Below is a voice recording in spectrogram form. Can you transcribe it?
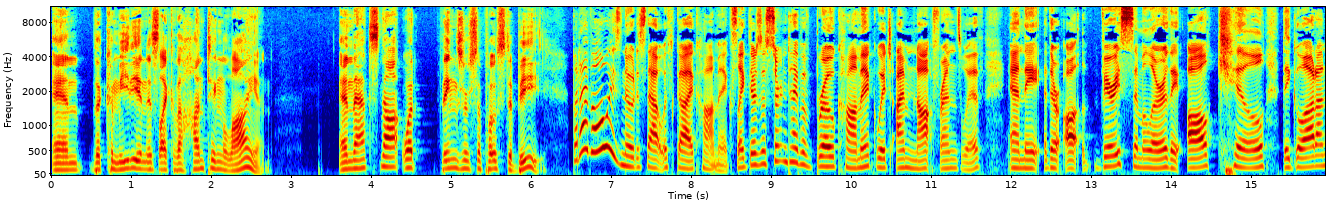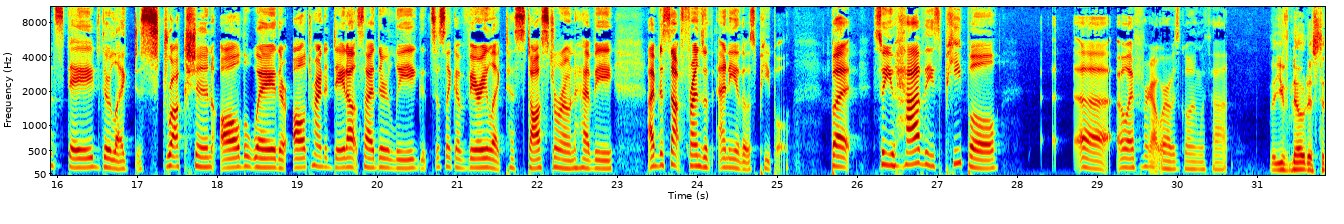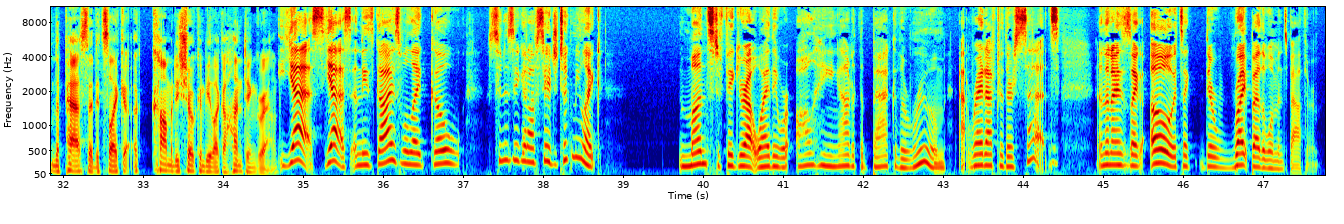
and the comedian is like the hunting lion, and that's not what things are supposed to be. But I've always noticed that with guy comics. Like there's a certain type of bro comic which I'm not friends with and they they're all very similar. They all kill. They go out on stage. They're like destruction all the way. They're all trying to date outside their league. It's just like a very like testosterone heavy. I'm just not friends with any of those people. But so you have these people uh oh, I forgot where I was going with that. That you've noticed in the past that it's like a, a comedy show can be like a hunting ground. Yes, yes. And these guys will like go as soon as they get off stage. It took me like months to figure out why they were all hanging out at the back of the room at, right after their sets. And then I was like, oh, it's like they're right by the women's bathroom.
